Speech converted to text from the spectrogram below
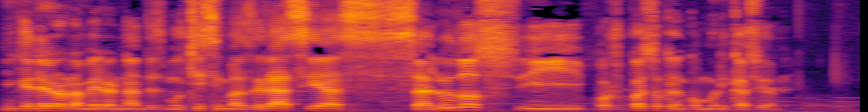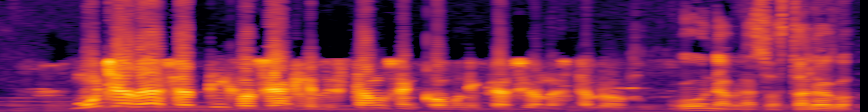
Ingeniero Ramiro Hernández, muchísimas gracias, saludos y por supuesto que en comunicación. Muchas gracias a ti, José Ángel, estamos en comunicación, hasta luego. Un abrazo, hasta luego.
